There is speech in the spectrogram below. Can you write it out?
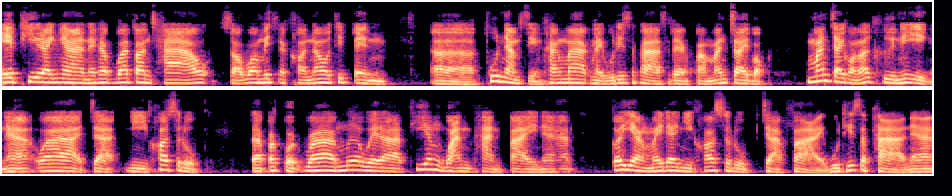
AP รายงานนะครับว่าตอนเช้าสวมิสคอนเนลที่เป็นผู้นำเสียงข้างมากในวุฒิสภาแสดงความมั่นใจบอกมั่นใจกว่าเมื่อคืนนี้อีกนะฮะว่าจะมีข้อสรุป แต่ปรากฏว่าเมื่อเวลาเที่ยงวันผ่านไปนะครับก็ยังไม่ได้มีข้อสรุปจากฝ่ายวุฒิสภานะฮะ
